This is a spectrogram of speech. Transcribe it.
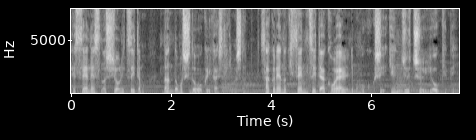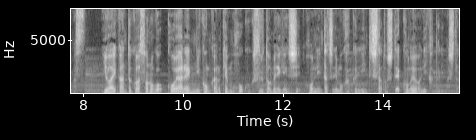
SNS の使用についても何度も指導を繰り返してきました。昨年の規制については高野連にも報告し厳重注意を受けています。岩井監督はその後高野連に今回の件も報告すると明言し本人たちにも確認したとしてこのように語りました。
